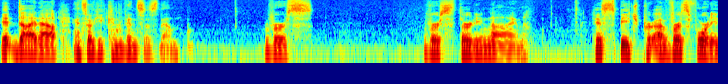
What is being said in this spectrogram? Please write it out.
it died out. And so he convinces them. Verse, verse 39. His speech, uh, verse 40,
